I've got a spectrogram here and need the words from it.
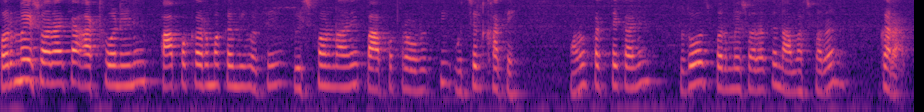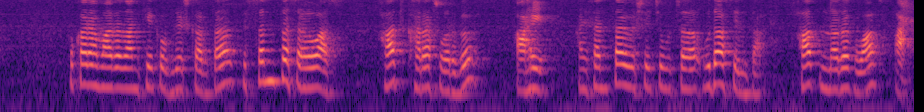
परमेश्वराच्या आठवणीने पापकर्म कमी होते विस्मरणाने पाप प्रवृत्ती उचल खाते. म्हणून प्रत्येकाने रोज परमेश्वराचं नामस्मरण करा. तुकाराम महाराज आणखी एक उपदेश करतात की संत सहवास हाच खरा स्वर्ग आहे आणि संताविषयीची उच उदासीनता हाच नरकवास आहे.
